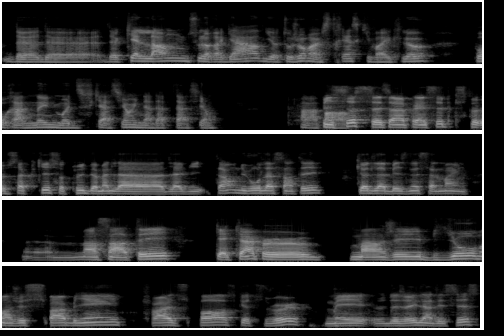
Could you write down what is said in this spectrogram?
de, de, de quelle langue tu le regardes, il y a toujours un stress qui va être là pour amener une modification, une adaptation. Puis ça, c'est un principe qui peut s'appliquer sur tous les domaines de la, vie, tant au niveau de la santé que de la business elle-même. Euh, en santé, quelqu'un peut manger bio, manger super bien, faire du sport, ce que tu veux, mais désolé l'anglicisme,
